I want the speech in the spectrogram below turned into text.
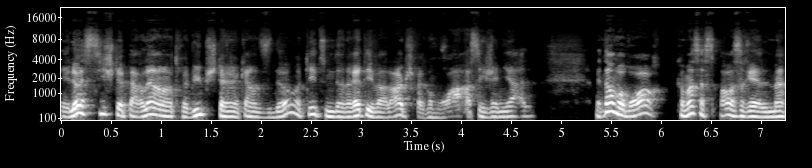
Et là, si je te parlais en entrevue, puis j'étais un candidat, OK, tu me donnerais tes valeurs, puis je ferais comme Waouh, c'est génial. Maintenant, on va voir comment ça se passe réellement.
